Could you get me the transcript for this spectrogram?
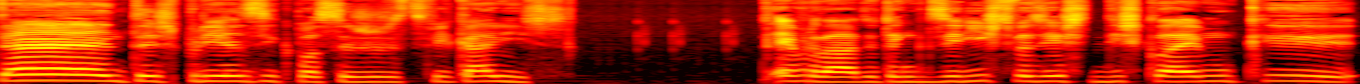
tanta experiência que possa justificar isso. É verdade, eu tenho que dizer isto, fazer este disclaimer que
